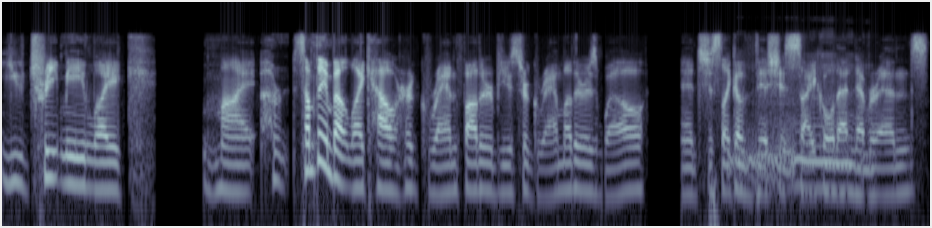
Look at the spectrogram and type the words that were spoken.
"You treat me like my her, something about like how her grandfather abused her grandmother as well, and it's just like a vicious cycle that Mm. never ends."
